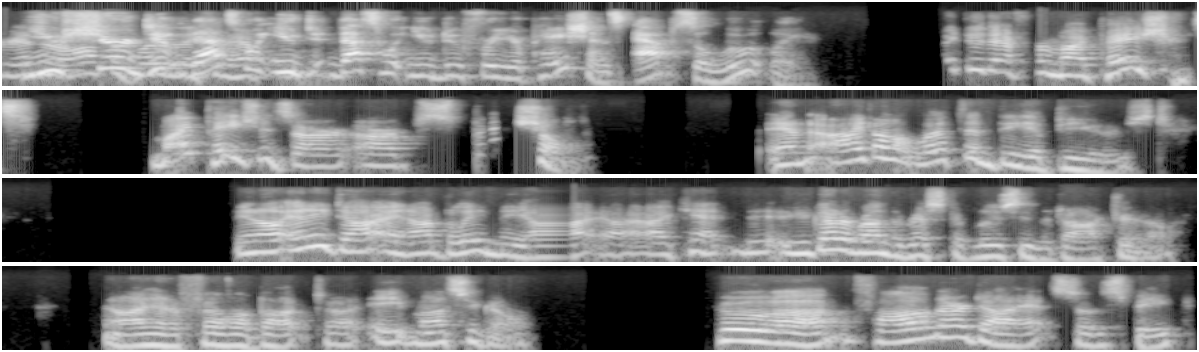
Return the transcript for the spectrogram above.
You sure do. That's what you do. That's what you do for your patients. Absolutely. I do that for my patients. My patients are are special, and I don't let them be abused. You know, any doc, and I believe me, I I can't. You got to run the risk of losing the doctor, though. You know, I had a fellow about uh, eight months ago who uh, followed our diet, so to speak,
